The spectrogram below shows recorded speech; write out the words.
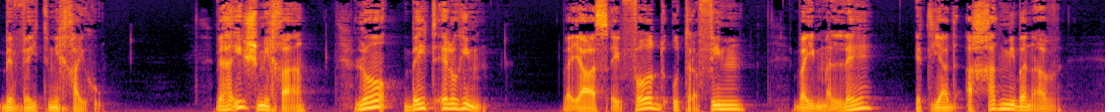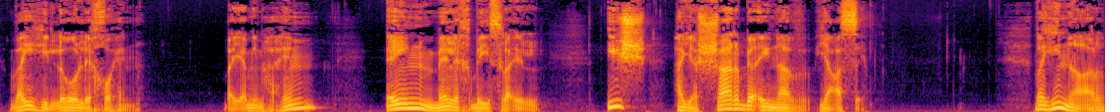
בבית מיכיהו. והאיש מיכה לא בית אלוהים, ויעש אפוד וטרפים, וימלא את יד אחד מבניו, ויהי לו לכהן. בימים ההם אין מלך בישראל, איש הישר בעיניו יעשה. ויהי נער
